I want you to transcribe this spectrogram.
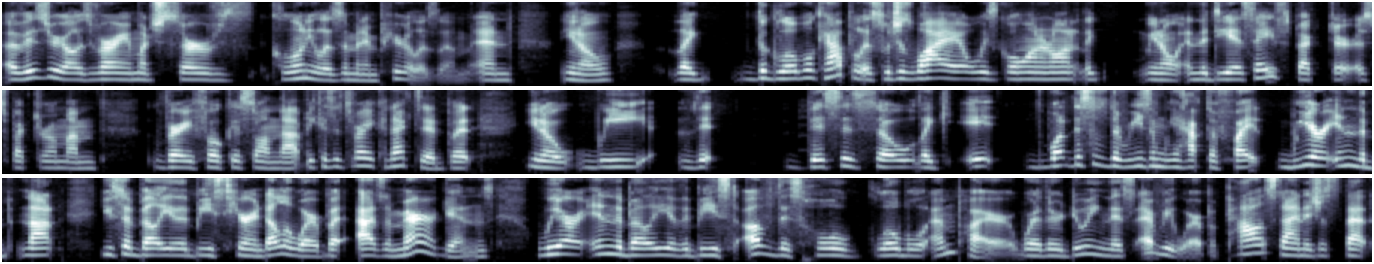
of Israel is very much serves colonialism and imperialism and you know like the global capitalist, which is why I always go on and on like you know in the DSA specter uh, spectrum I'm very focused on that because it's very connected. But you know we the, this is so like it what this is the reason we have to fight. We are in the not you said belly of the beast here in delaware but as americans we are in the belly of the beast of this whole global empire where they're doing this everywhere. But palestine is just that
